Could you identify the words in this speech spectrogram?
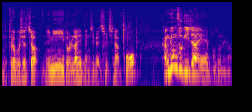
뭐 들어보셨죠? 네. 이미 논란이 된 지 며칠 지났고 강병수 기자의 보도네요.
